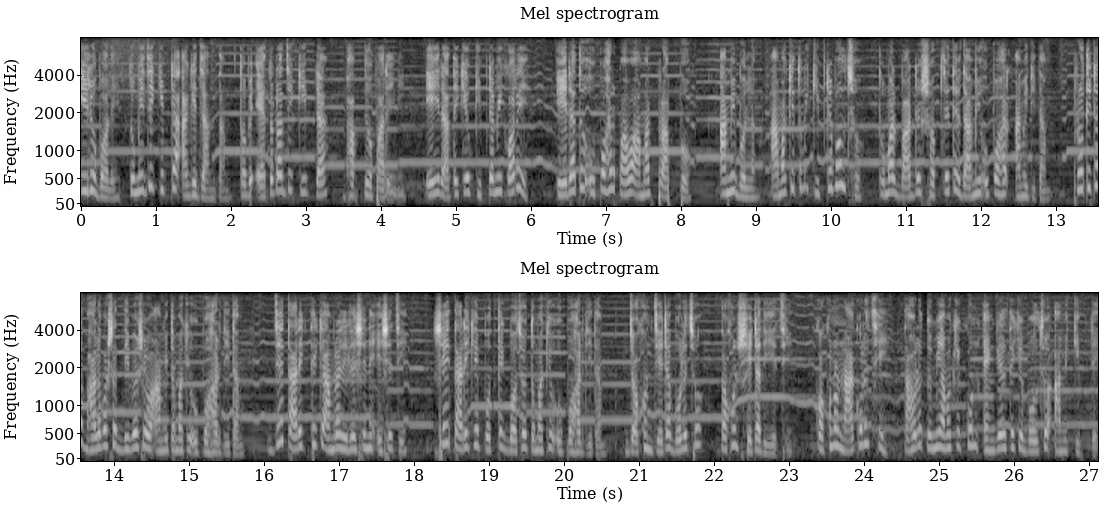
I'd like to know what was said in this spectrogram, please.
ইরু বলে, তুমি যে কিপটা আগে জানতাম, তবে এতটা যে কিপটা ভাবতেও পারিনি। এই রাতে কেউ কিপটামি করে? এ রাতে উপহার পাওয়া আমার প্রাপ্য। আমি বললাম, আমাকে তুমি কিপটে বলছো? তোমার বার্থডের সবচাইতে দামি উপহার আমি দিতাম। প্রতিটা ভালোবাসার দিবসেও আমি তোমাকে উপহার দিতাম। যে তারিখ থেকে আমরা রিলেশনে এসেছি, সেই তারিখে প্রত্যেক বছর তোমাকে উপহার দিতাম। যখন যেটা বলেছ, তখন সেটা দিয়েছি। কখনো না করেছি? তাহলে তুমি আমাকে কোন অ্যাঙ্গেল থেকে বলছো আমি কিপটে?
